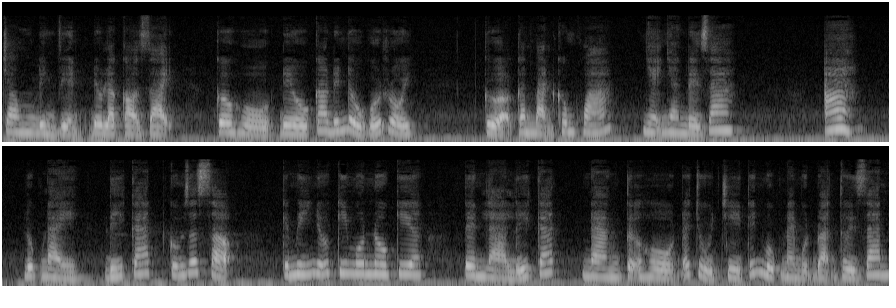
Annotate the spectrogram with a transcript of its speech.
Trong đình viện đều là cỏ dại, cơ hồ đều cao đến đầu gối rồi. Cửa căn bản không khóa, nhẹ nhàng đẩy ra. A, lúc này Lý Cát cũng rất sợ. Cái mỹ nữ kimono kia tên là Lý Cát, nàng tự hồ đã chủ trì tiết mục này một đoạn thời gian,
